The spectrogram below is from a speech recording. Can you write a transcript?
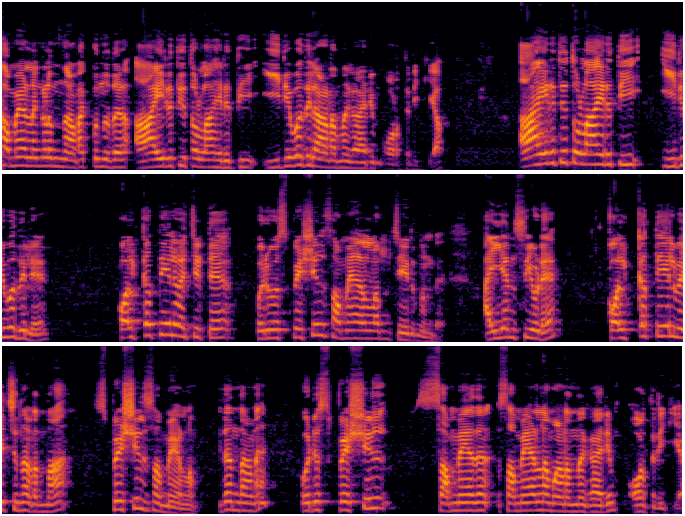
സമ്മേളനങ്ങളും നടക്കുന്നത് ആയിരത്തി തൊള്ളായിരത്തി ഇരുപതിലാണെന്ന കാര്യം ഓർത്തിരിക്കുക. ആയിരത്തി തൊള്ളായിരത്തി ഇരുപതിൽ കൊൽക്കത്തയിൽ വെച്ചിട്ട് ഒരു സ്പെഷ്യൽ സമ്മേളനം ചേരുന്നുണ്ട്. ഐ എൻ സിയുടെ കൊൽക്കത്തയിൽ വെച്ച് നടന്ന സ്പെഷ്യൽ സമ്മേളനം. ഇതെന്താണ്? ഒരു സ്പെഷ്യൽ സമ്മേള സമ്മേളനമാണെന്ന കാര്യം ഓർത്തിരിക്കുക.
